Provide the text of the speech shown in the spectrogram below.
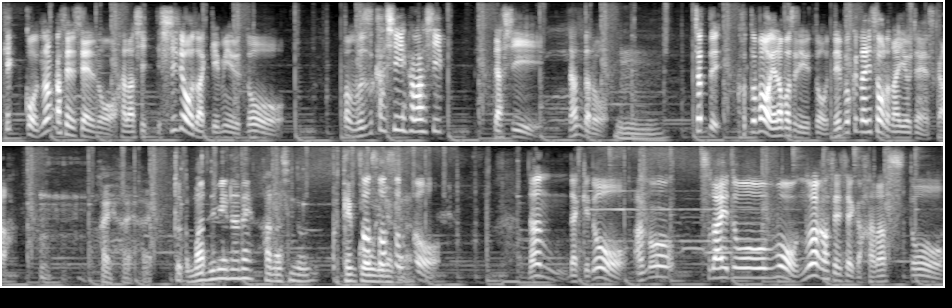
結構野中先生の話って資料だけ見ると、まあ、難しい話だし、なんだろう、うん。ちょっと言葉を選ばずに言うと、眠くなりそうな内容じゃないですか。うんうんはいはいはい。ちょっと真面目なね、話のてんそうそう。そうそう。なんだけど、あのスライドを野中先生が話すと、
